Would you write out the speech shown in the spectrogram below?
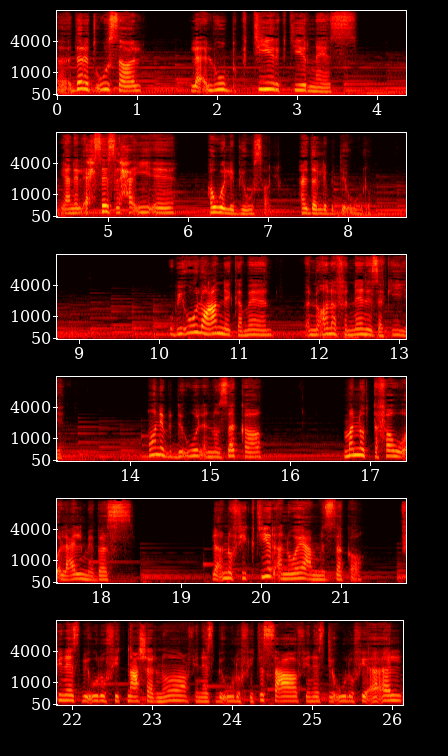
قدرت أوصل لقلوب كتير كتير ناس يعني الإحساس الحقيقي هو اللي بيوصل هيدا اللي بدي أقوله. وبيقولوا عني كمان إنه أنا فنانة ذكية. هون بدي أقول إنه الذكاء منه التفوق العلمي بس لأنه في كتير أنواع من الذكاء. في ناس بيقولوا في 12 نوع في ناس بيقولوا في تسعة في ناس بيقولوا في أقل.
